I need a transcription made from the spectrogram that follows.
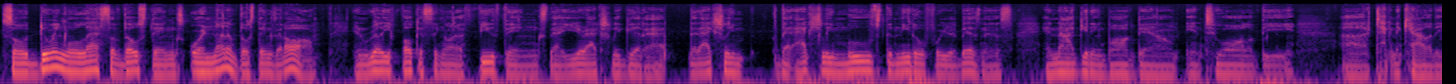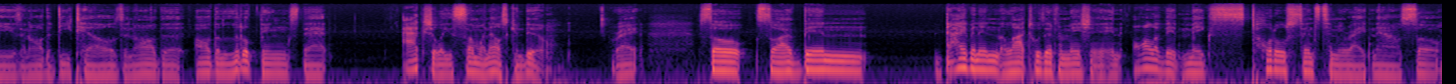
So, doing less of those things or none of those things at all, and really focusing on a few things that you're actually good at, that actually that actually moves the needle for your business, and not getting bogged down into all of the uh, technicalities and all the details and all the all the little things that actually someone else can do, right? So so I've been diving in a lot towards information, and all of it makes total sense to me right now. So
